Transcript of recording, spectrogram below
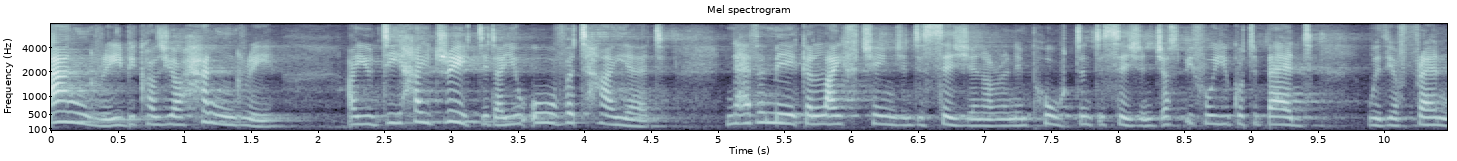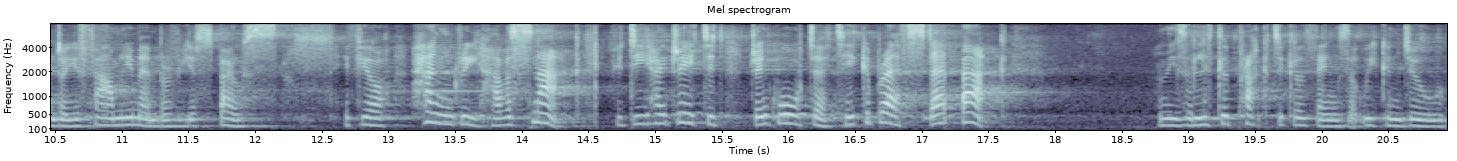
angry because you're hungry. Are you dehydrated? Are you overtired? Never make a life changing decision or an important decision just before you go to bed with your friend or your family member or your spouse. If you're hungry, have a snack. If you're dehydrated, drink water, take a breath, step back. And these are little practical things that we can do.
